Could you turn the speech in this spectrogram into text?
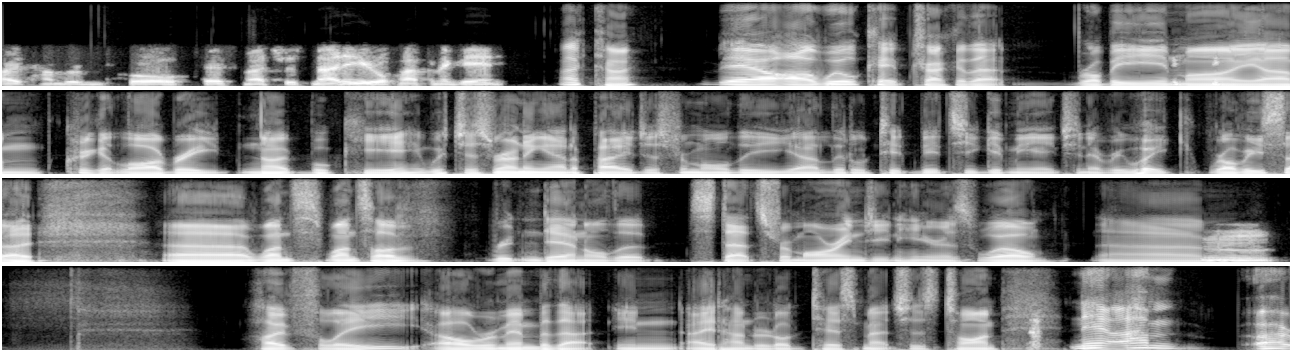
812 Test matches, Matty, it'll happen again. Okay. Yeah, I will keep track of that, Robbie, in my um, cricket library notebook here, which is running out of pages from all the uh, little tidbits you give me each and every week, Robbie. So uh, once once I've written down all the stats from Orange in here as well. Um, Mm. Hopefully, I'll remember that in 800 odd Test matches time. Now, um, uh,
